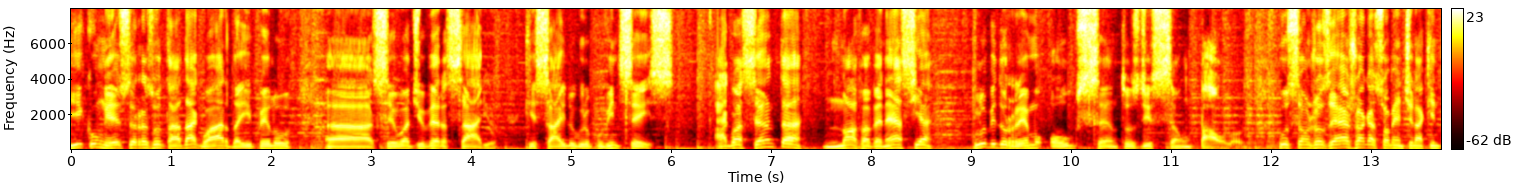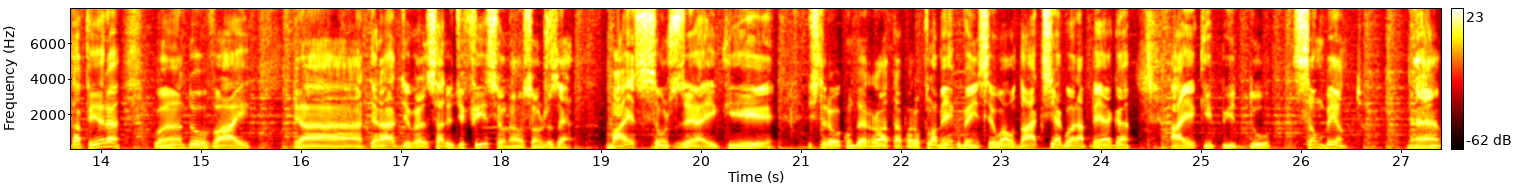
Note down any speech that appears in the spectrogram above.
e com esse resultado aguarda aí pelo uh, seu adversário, que sai do grupo 26. Água Santa, Nova Venécia, Clube do Remo ou Santos de São Paulo. O São José joga somente na quinta-feira, quando vai ah, terá adversário difícil, né, o São José. Mas São José aí que estreou com derrota para o Flamengo, venceu o Aldax e agora pega a equipe do São Bento, né?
